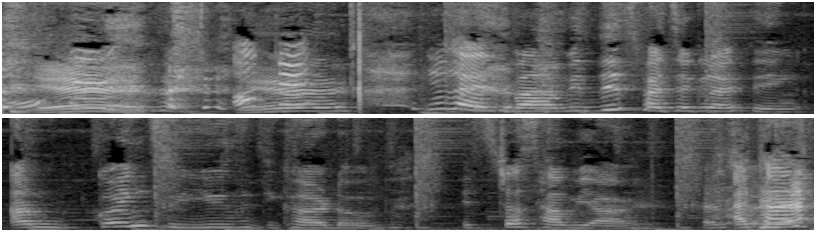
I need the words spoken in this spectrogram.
control? Yeah, Okay. yeah. You guys, but with this particular thing, I'm going to use the card of it's just how we are. I can't.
